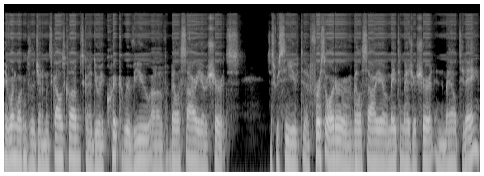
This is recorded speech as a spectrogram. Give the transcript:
Hey everyone, welcome to the Gentlemen Scholars Club. It's going to do a quick review of Belisario shirts. Just received a first order of a Belisario made-to-measure shirt in the mail today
